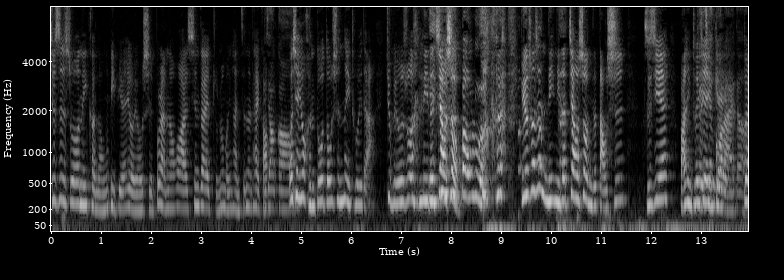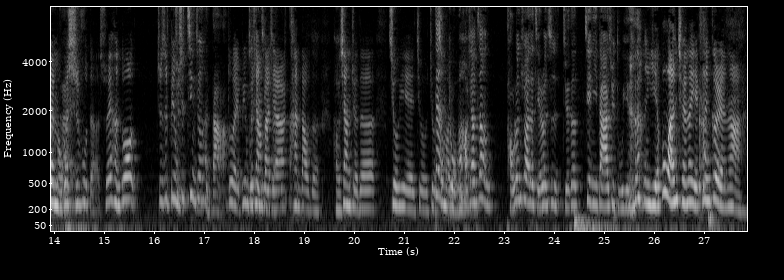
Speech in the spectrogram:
就是说你可能比别人有优势，不然的话，现在准入门槛真的太高比，较高，而且有很多都是内推的、啊，就比如说你的教授暴露了 比如说是你你的教授、你的导师直接把你推推荐过来的对某个对师傅的，所以很多就是并不是竞争很大了。对，并不像大家看到的，好像觉得就业就就这么。我们好像这样讨论出来的结论是，觉得建议大家去读研。嗯也不完全的，也看个人啊。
